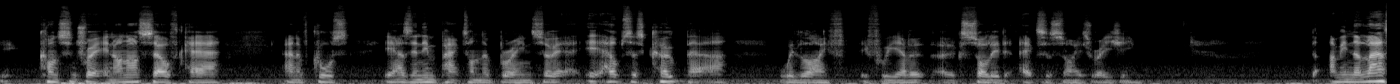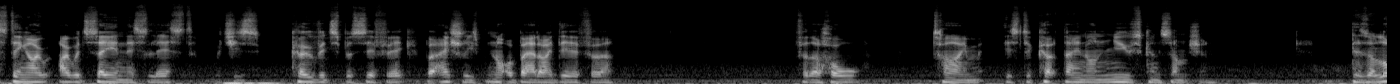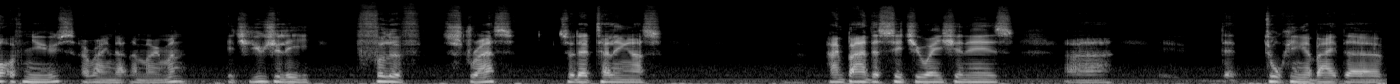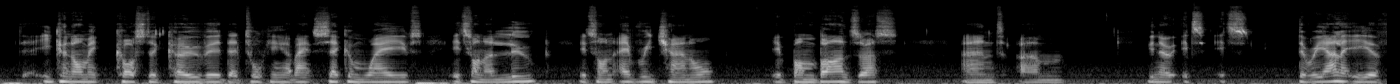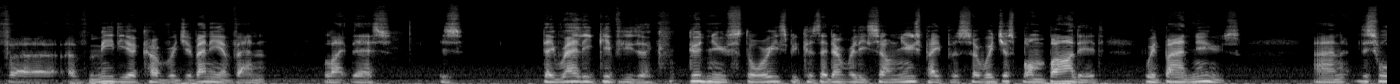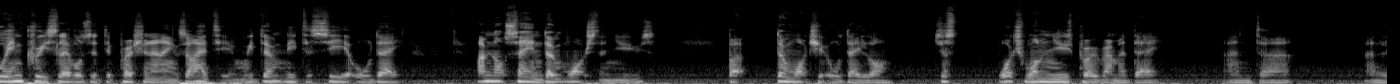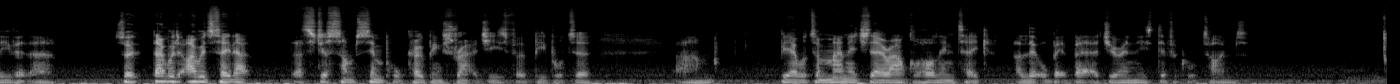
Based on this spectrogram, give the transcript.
eh, concentrating on our self care. And of course, it has an impact on the brain, so it, it helps us cope better with life if we have a, a solid exercise regime. I mean, the last thing I, I would say in this list, which is COVID specific, but actually it's not a bad idea for for the whole time, is to cut down on news consumption. There's a lot of news around at the moment. It's usually full of stress, so they're telling us how bad the situation is. Uh, they're talking about the, the economic cost of COVID. They're talking about second waves. It's on a loop. It's on every channel. It bombards us, and um, you know it's it's the reality of uh, of media coverage of any event like this is they rarely give you the good news stories because they don't really sell newspapers. So we're just bombarded with bad news. And this will increase levels of depression and anxiety, and we don't need to see it all day. I'm not saying don't watch the news, but don't watch it all day long. Just watch one news program a day. and uh, and leave it there. So that would I would say that that's just some simple coping strategies for people to um, be able to manage their alcohol intake a little bit better during these difficult times.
